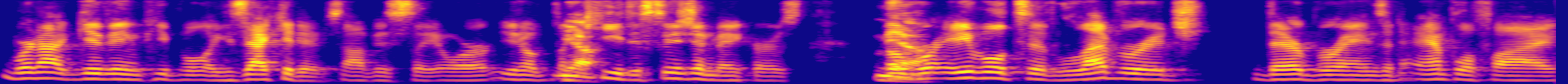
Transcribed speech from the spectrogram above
we're not giving people executives obviously or you know like yeah. key decision makers, but yeah. we're able to leverage their brains and amplify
